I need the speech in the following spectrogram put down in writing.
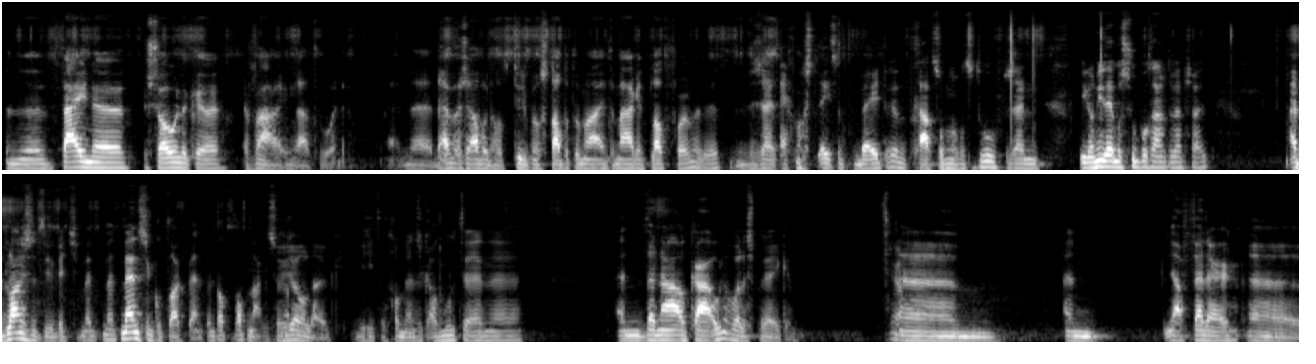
een, eh, fijne, persoonlijke ervaring laten worden. En eh, daar hebben we zelf ook nog natuurlijk nog stappen te, ma- te maken in het platform. We zijn echt nog steeds aan het verbeteren. Het gaat soms nog wat stroef. We zijn die nog niet helemaal soepel gaan op de website. Maar het belangrijkste is natuurlijk dat je met, met mensen in contact bent. En dat, dat maakt het sowieso leuk. Je ziet dat gewoon mensen elkaar ontmoeten en, eh, en daarna elkaar ook nog wel eens spreken. Ehm, en ja, verder eh,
